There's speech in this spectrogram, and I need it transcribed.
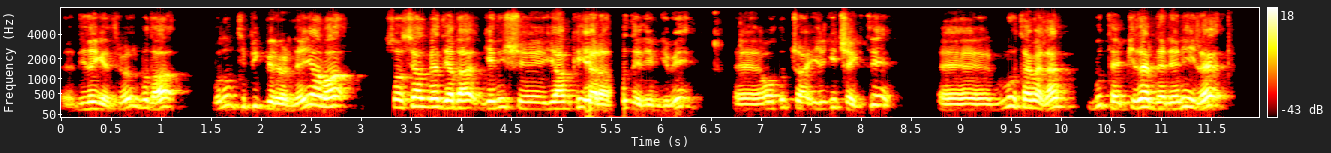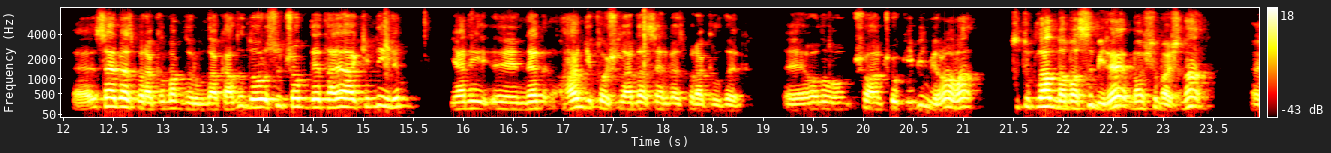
e, dile getiriyoruz. Bu da bunun tipik bir örneği ama sosyal medyada geniş e, yankı yarattı dediğim gibi. E, oldukça ilgi çekti. E, muhtemelen bu tepkiler nedeniyle e, serbest bırakılmak durumunda kaldı. Doğrusu çok detaya hakim değilim. Yani e, ne, hangi koşullarda serbest bırakıldı e, onu şu an çok iyi bilmiyorum ama tutuklanmaması bile başlı başına e,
